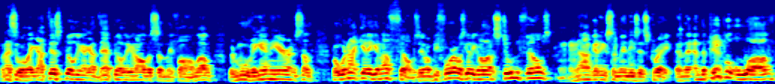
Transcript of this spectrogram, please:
and I say, well, I got this building, I got that building, and all of a sudden they fall in love. They're moving in here and stuff. But we're not getting enough films. You know, before I was getting a lot of student films, now I'm getting some indies. It's great, and the and the. Yeah. people love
